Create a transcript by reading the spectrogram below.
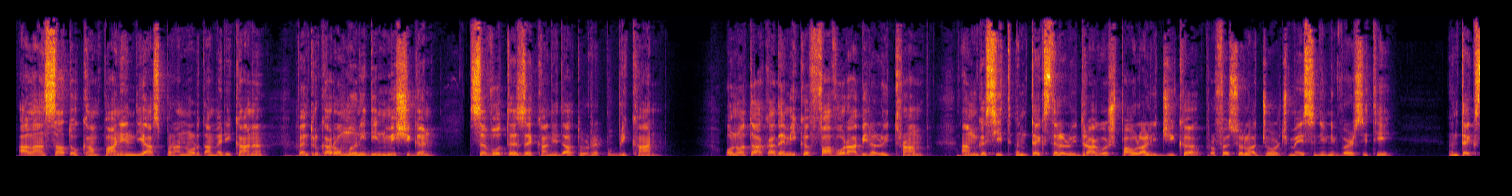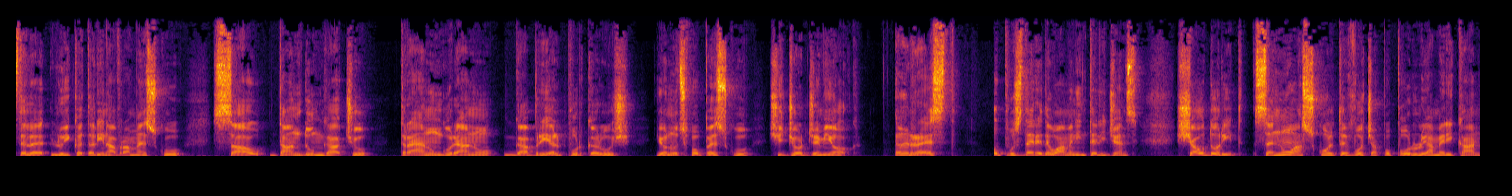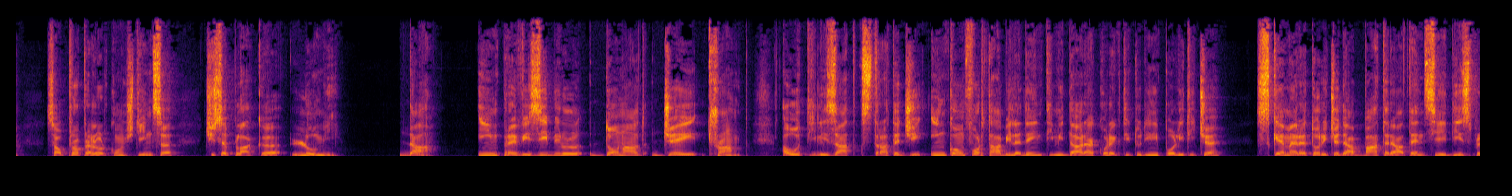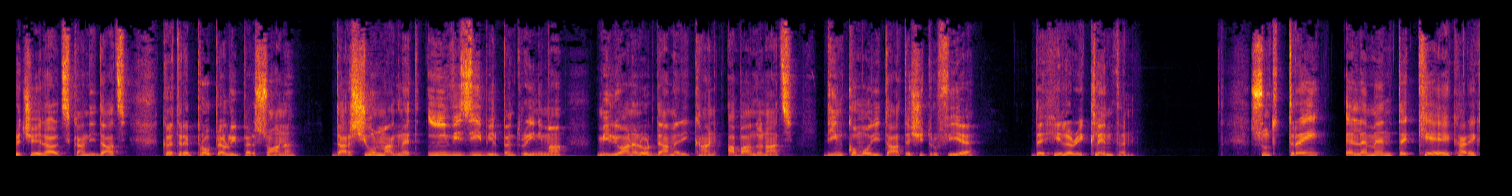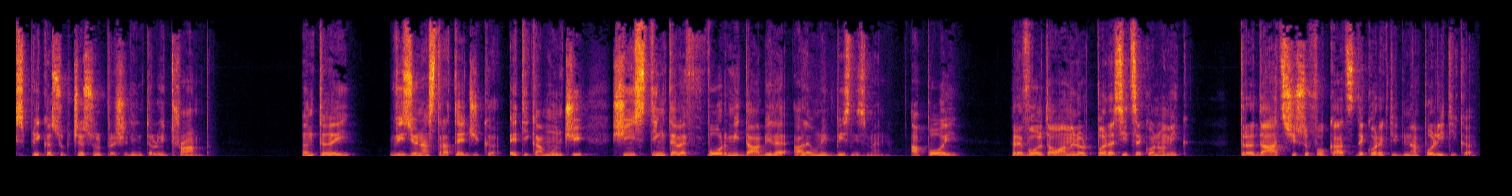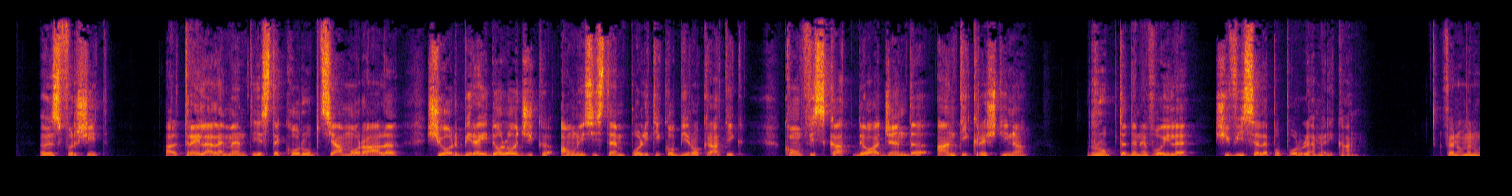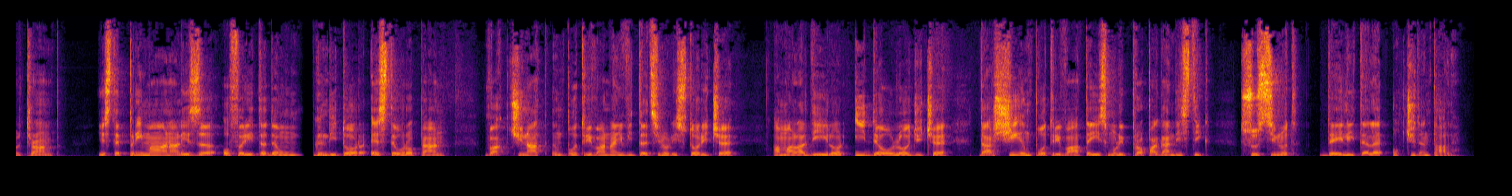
a lansat o campanie în diaspora nord-americană pentru ca românii din Michigan să voteze candidatul republican. O notă academică favorabilă lui Trump am găsit în textele lui Dragoș Paula Ligică, profesor la George Mason University, în textele lui Cătălin Avramescu sau Dan Dungaciu, Traian Ungureanu, Gabriel Purcăruș, Ionuț Popescu și George Mioc. În rest, o pusdere de oameni inteligenți și-au dorit să nu asculte vocea poporului american sau propria lor conștiință, ci să placă lumii. Da, imprevizibilul Donald J. Trump a utilizat strategii inconfortabile de intimidare a corectitudinii politice, scheme retorice de abatere a atenției dinspre ceilalți candidați către propria lui persoană, dar și un magnet invizibil pentru inima milioanelor de americani abandonați din comoditate și trufie de Hillary Clinton. Sunt trei elemente cheie care explică succesul președintelui Trump. Întâi, viziunea strategică, etica muncii și instinctele formidabile ale unui businessman. Apoi, revolta oamenilor părăsiți economic, trădați și sufocați de corectitudinea politică. În sfârșit, al treilea element este corupția morală și orbirea ideologică a unui sistem politico-birocratic confiscat de o agendă anticreștină, ruptă de nevoile și visele poporului american. Fenomenul Trump este prima analiză oferită de un gânditor est-european vaccinat împotriva naivităților istorice, a maladiilor ideologice, dar și împotriva ateismului propagandistic susținut de elitele occidentale.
